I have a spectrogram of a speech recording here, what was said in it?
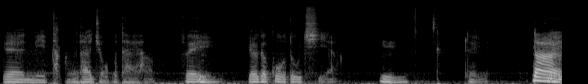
因为你躺太久不太好，所以有一个过渡期啊。嗯，对。那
